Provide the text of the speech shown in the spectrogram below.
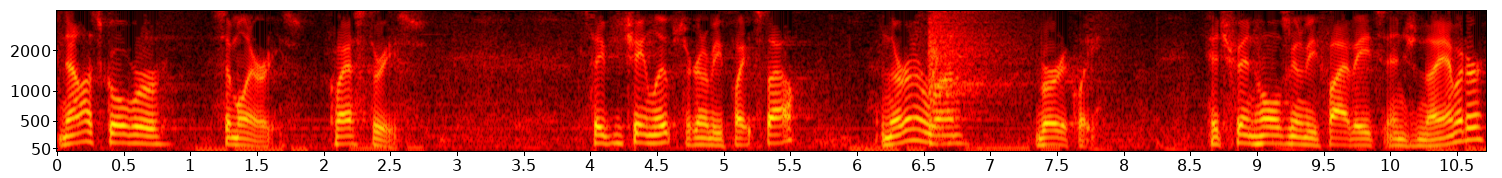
Now let's go over similarities. Class 3s. Safety chain loops are going to be plate style and they're going to run vertically. Hitch pin hole is going to be 5 8 inch in diameter.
